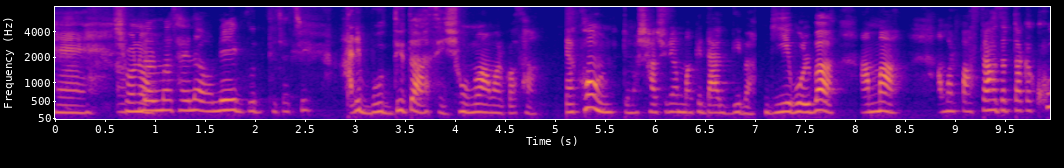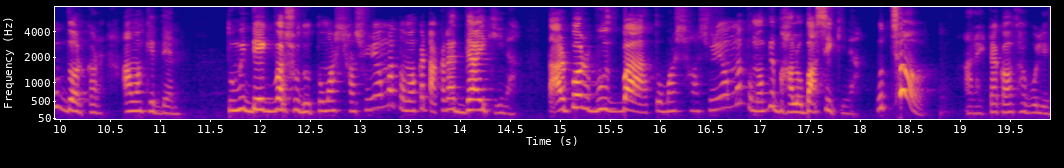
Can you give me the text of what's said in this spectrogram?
হ্যাঁ শোনো। আপনার মাথায় না অনেক বুদ্ধি চাচি। আরে বুদ্ধি তো আছে শোনো আমার কথা। এখন তোমার শাশুড়ি আম্মাকে ডাক দিবা গিয়ে বলবা আম্মা আমার পাঁচটা হাজার টাকা খুব দরকার আমাকে দেন। তুমি দেখবা শুধু তোমার শাশুড়ি আম্মা তোমাকে টাকাটা দেয় কিনা। তারপর বুঝবা তোমার শাশুড়ি আম্মা তোমাকে ভালোবাসে কিনা। বুঝছ? আর একটা কথা বলি।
